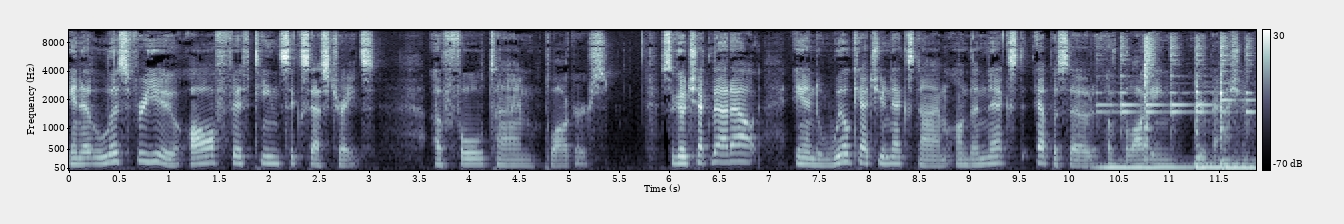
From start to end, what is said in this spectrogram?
and it lists for you all 15 success traits of full time bloggers. So go check that out, and we'll catch you next time on the next episode of Blogging Your Passion.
